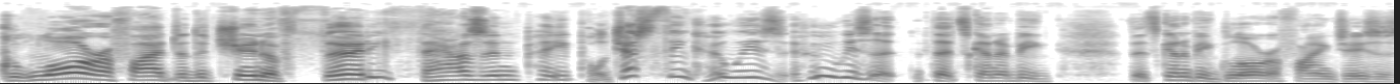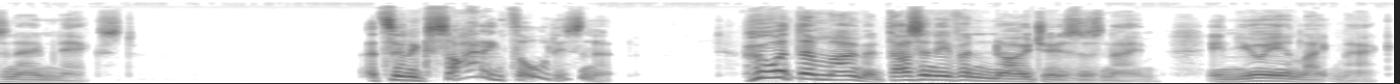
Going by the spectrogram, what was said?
glorified to the tune of 30,000 people. Just think who is who is it that's going to be that's going to be glorifying Jesus' name next? It's an exciting thought, isn't it? Who at the moment doesn't even know Jesus' name in Newey and Lake Mac?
